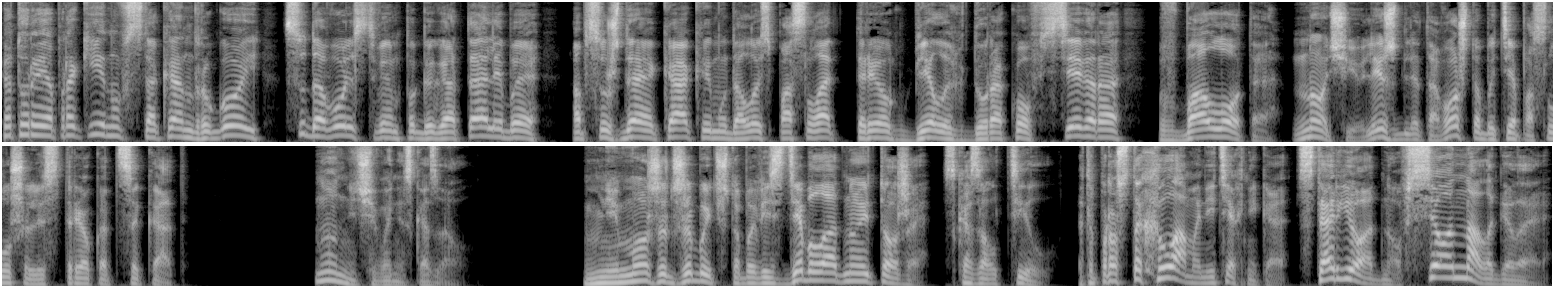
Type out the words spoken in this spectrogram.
которые, опрокинув стакан другой, с удовольствием погоготали бы, обсуждая, как им удалось послать трех белых дураков с севера в болото ночью, лишь для того, чтобы те послушали стрекот цикад. Но он ничего не сказал. «Не может же быть, чтобы везде было одно и то же», — сказал Тил. «Это просто хлам, а не техника. Старье одно, все аналоговое».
